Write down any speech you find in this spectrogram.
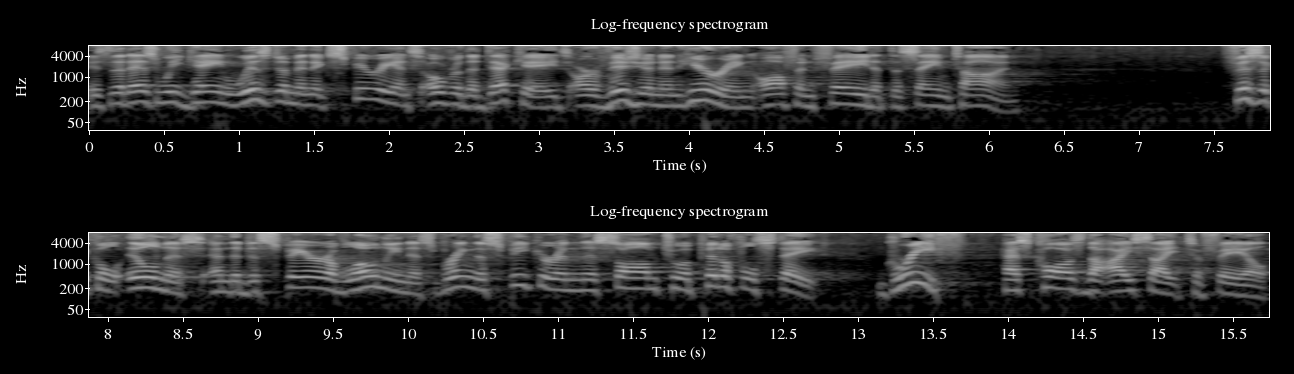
is that as we gain wisdom and experience over the decades, our vision and hearing often fade at the same time. Physical illness and the despair of loneliness bring the speaker in this psalm to a pitiful state. Grief has caused the eyesight to fail.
